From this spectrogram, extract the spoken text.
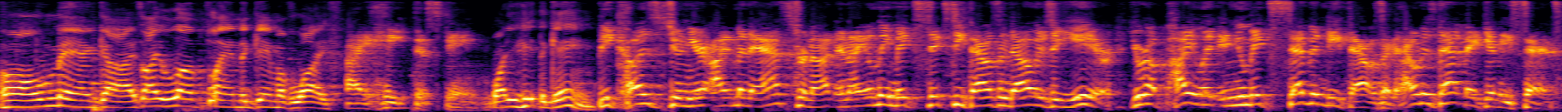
Oh man, guys, I love playing the game of life. I hate this game. Why do you hate the game? Because, Junior, I'm an astronaut and I only make $60,000 a year. You're a pilot and you make 70000 How does that make any sense?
